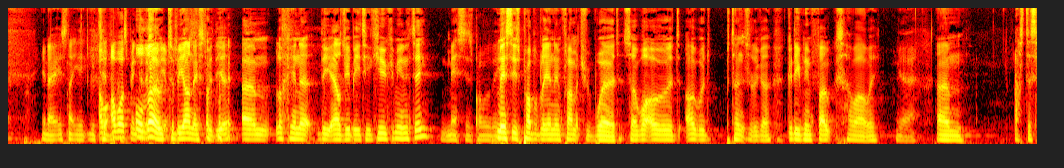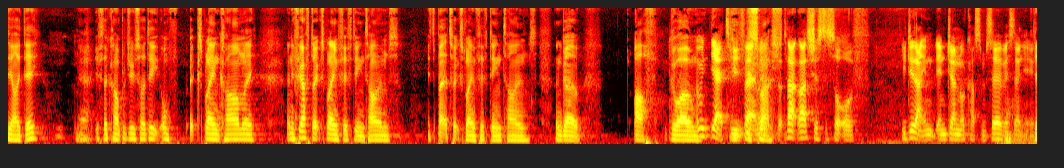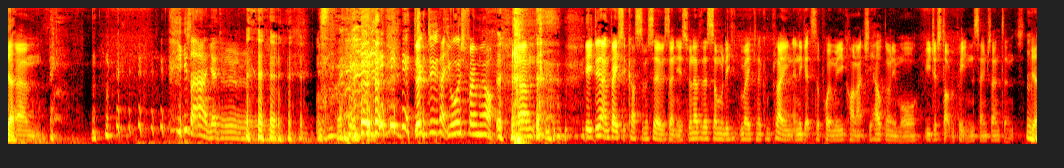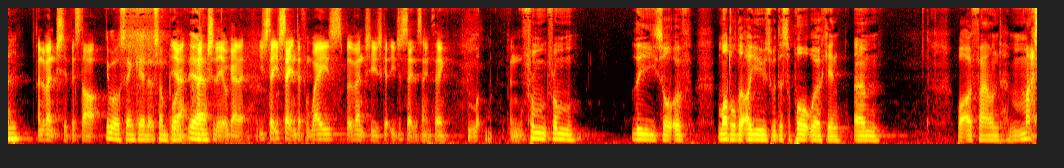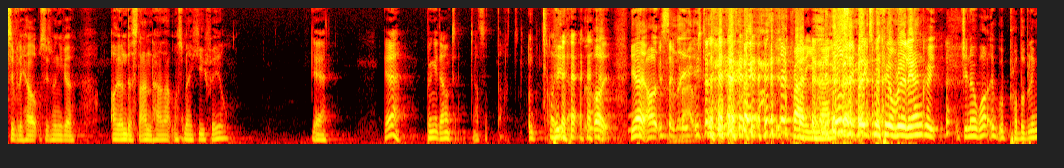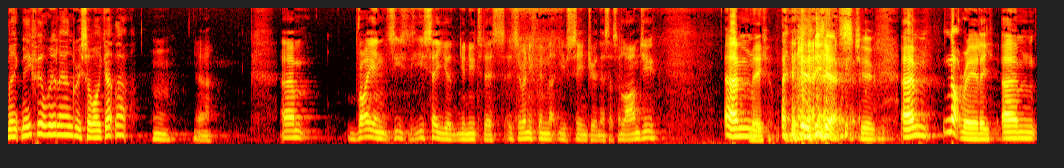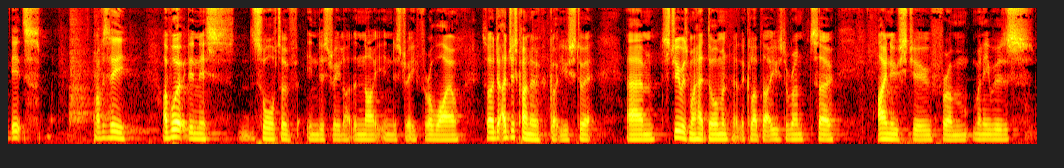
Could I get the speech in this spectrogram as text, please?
you know, it's not your. your I, I was being Although, to be honest with you, um, looking at the LGBTQ community, Miss is probably. miss is probably an inflammatory word. So what I would I would potentially go, good evening, folks. How are we? Yeah. Um, ask to see ID. Yeah. If they can't produce ID, unf- explain calmly. And if you have to explain 15 times, it's better to explain 15 times than go off, go home. I mean, yeah. To be You- you fair, I mean, smashed. th- that that's just a sort of you do that in, in general customer service, don't you? Yeah. Um, He's like, ah, yeah. don't do that. You always throw me off. Um, yeah, you do that in basic customer service, don't you? So whenever there's somebody making a complaint and you get to the point where you can't actually help them anymore, you just start repeating the same sentence, yeah. and eventually they start. It will sink in at some point. Yeah, Yeah. eventually it'll get it. You say you say it in different ways, but eventually you just get you just say the same thing. And From from the sort of model that I use with the support working, um, what I've found massively helps is when you go, I understand how that must make you feel. Yeah. Yeah. Bring it down to. That's, that's like, yeah, I, You're so proud. it does. so proud of you, man. It does. It makes me feel really angry. Do you know what? It would probably make me feel really angry. So I get that. Yeah. Um, Ryan, you, you say you're, you're new to this. Is there anything that you've seen during this that's alarmed you? Um, Me. yes, Stu. Um, not really. Um, it's obviously I've worked in this sort of industry, like the night industry, for a while, so I, ju- I just kind of got used to it. Um, Stu was my head doorman at the club that I used to run, so I knew Stu from when he was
